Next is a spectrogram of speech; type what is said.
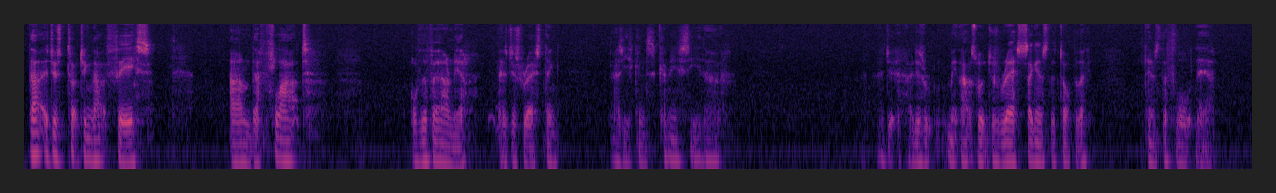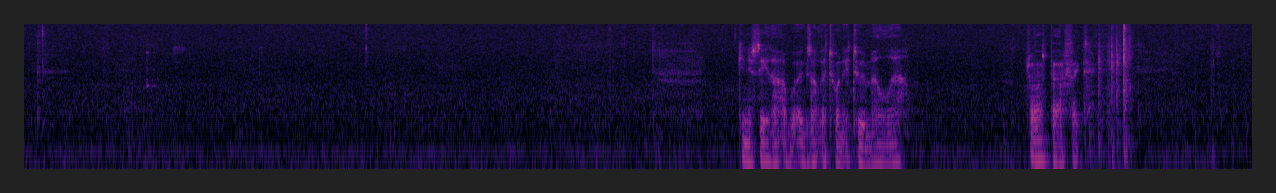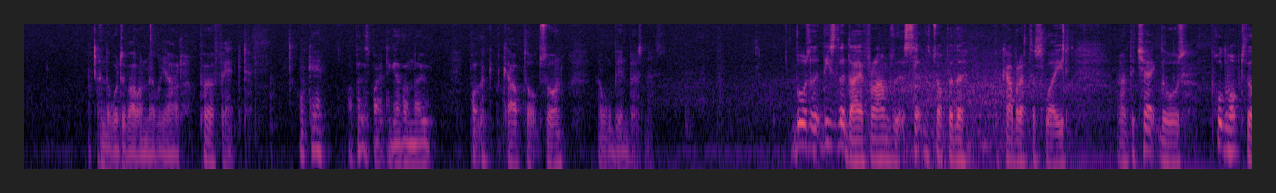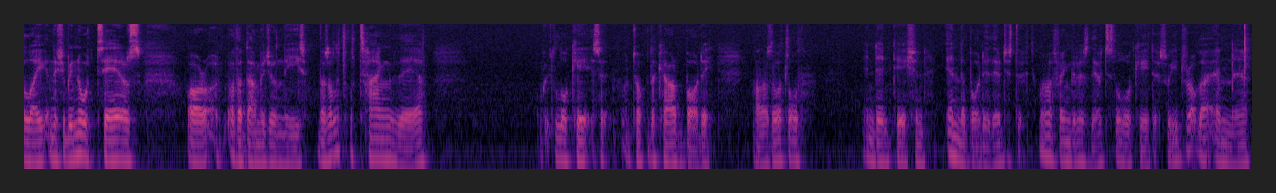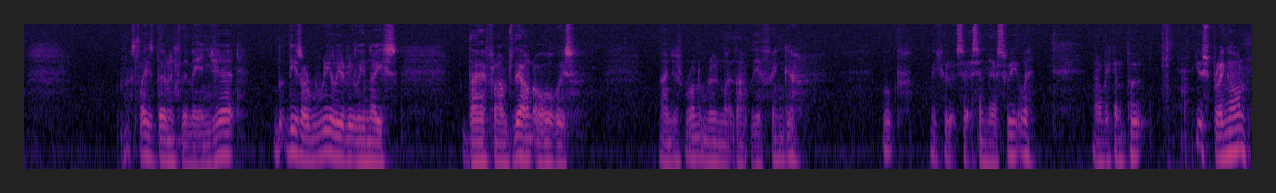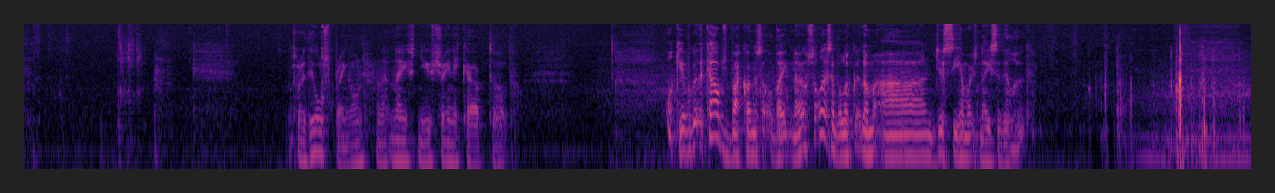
that is just touching that face and the flat of the vernier is just resting as you can can you see that I just, I just make that so it just rests against the top of the against the float there Can you see that? I've got exactly 22 mil there. So that's perfect. In the words of Allen Millyard, perfect. Okay, I'll put this back together now, put the carb tops on, and we'll be in business. Those are, these are the diaphragms that sit on the top of the, the carburetor slide, and to check those, pull them up to the light, and there should be no tears or other damage on these. There's a little tang there, which locates it on top of the carb body, and there's a little indentation in the body there, just where my finger is there, just to locate it. So you drop that in there, that slides down into the main jet. But these are really, really nice diaphragms. They aren't always. And just run them around like that with your finger. Oop, make sure it sits in there sweetly. Now we can put new spring on. Sorry, the old spring on and that nice new shiny carb top. Okay, we've got the carbs back on this little bike now, so let's have a look at them and just see how much nicer they look.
